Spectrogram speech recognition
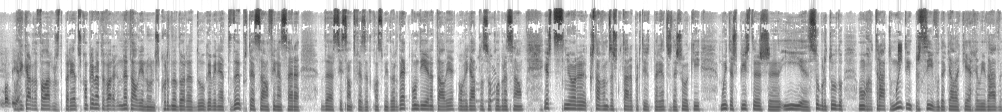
Bom dia. O Ricardo a falar-nos de paredes. Cumprimento agora Natália Nunes, coordenadora do Gabinete de Proteção Financeira da Associação de Defesa do Consumidor DEC. Bom dia, Natália. Obrigado pela sua colaboração. Este senhor que estávamos a escutar a partir de paredes deixou aqui muitas pistas eh, e, eh, sobretudo, um retrato muito impressivo daquela que é a realidade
